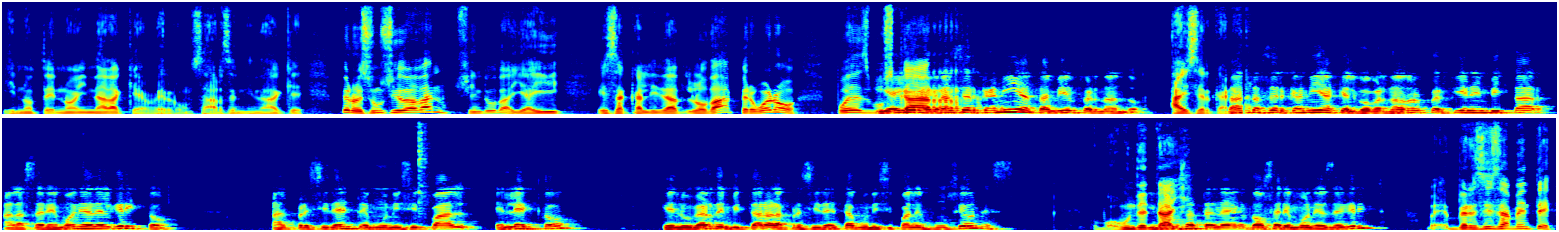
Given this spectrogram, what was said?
y no, te, no hay nada que avergonzarse ni nada que... Pero es un ciudadano, sin duda, y ahí esa calidad lo da. Pero bueno, puedes buscar... Y hay una gran cercanía también, Fernando. Hay cercanía. Tanta cercanía que el gobernador prefiere invitar a la ceremonia del grito al presidente municipal electo que en lugar de invitar a la presidenta municipal en funciones. Un detalle. vamos a tener dos ceremonias de grito. Precisamente,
